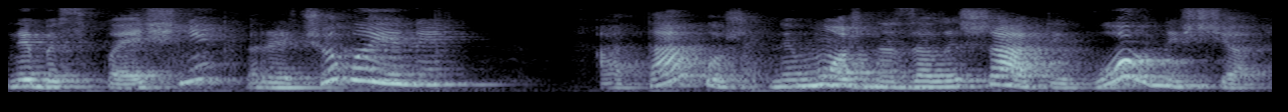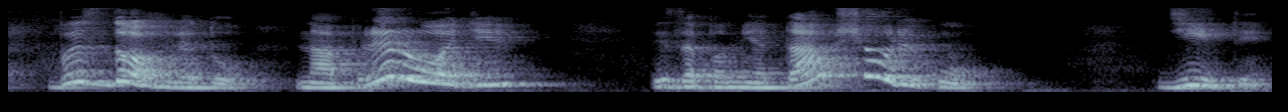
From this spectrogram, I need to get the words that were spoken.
небезпечні речовини. А також не можна залишати вогнища без догляду на природі. Ти запам'ятав, Щурику? Діти,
